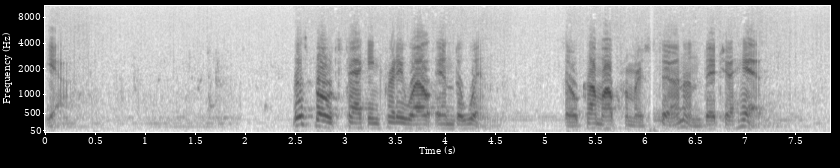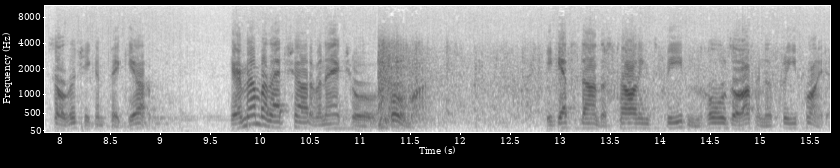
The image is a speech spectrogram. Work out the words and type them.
Yeah. This boat's tacking pretty well into wind. So come up from her stern and ditch ahead, so that she can pick you up. You remember that shot of an actual full? He gets down to stalling speed and holds off in a three-pointer.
